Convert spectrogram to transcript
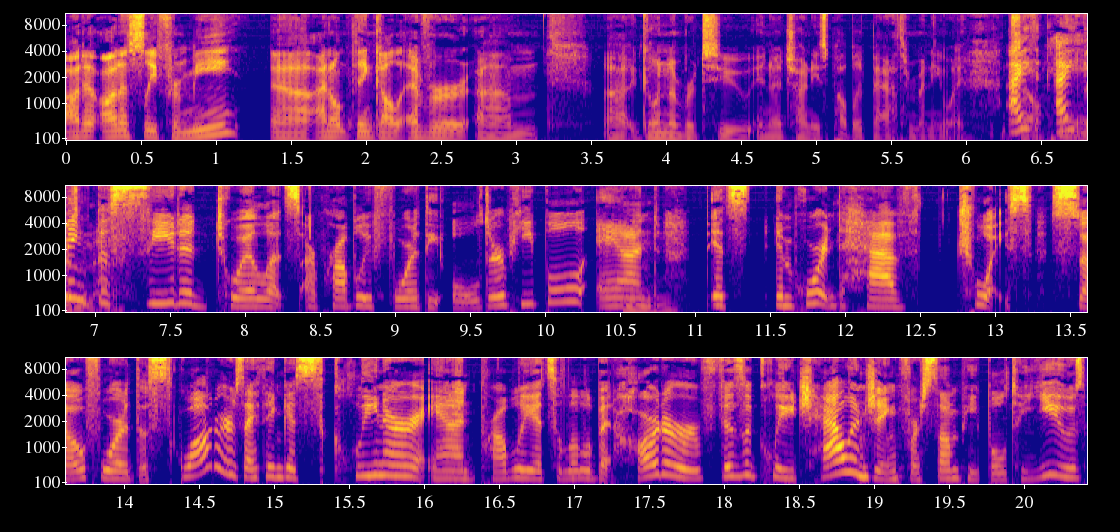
honestly, for me, uh, I don't think I'll ever um, uh, go number two in a Chinese public bathroom anyway. So I, I think the seated toilets are probably for the older people, and mm. it's important to have choice. So for the squatters, I think it's cleaner and probably it's a little bit harder, physically challenging for some people to use,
